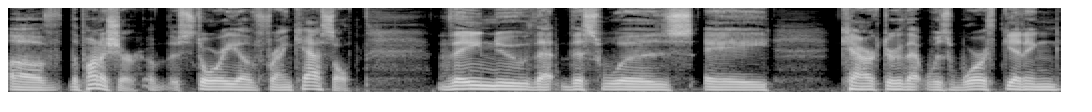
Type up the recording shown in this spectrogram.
of The Punisher, of the story of Frank Castle. They knew that this was a character that was worth getting,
